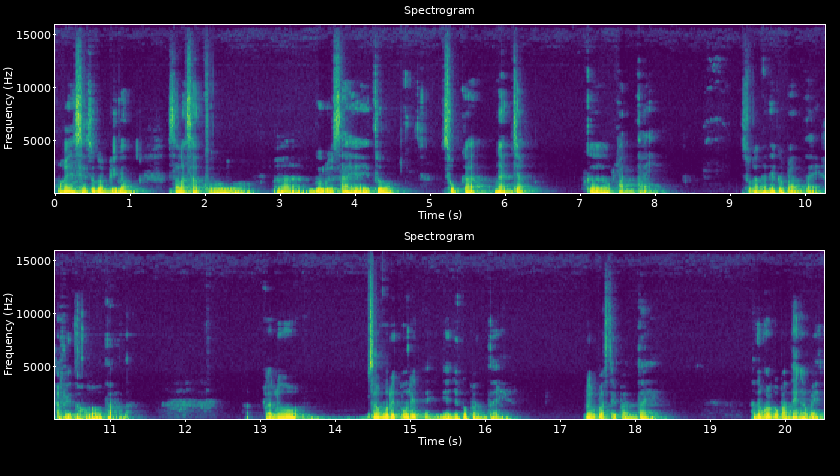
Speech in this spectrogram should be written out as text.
Makanya saya suka bilang salah satu uh, guru saya itu suka ngajak ke pantai. Suka ngajak ke pantai. Hafizahullah ta'ala. Lalu sama murid-murid nih diajak ke pantai. Lalu pasti pantai. Atau kalau ke pantai ngapain?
